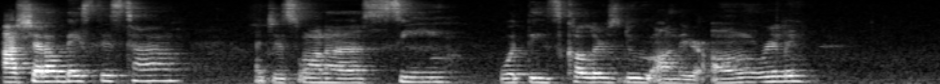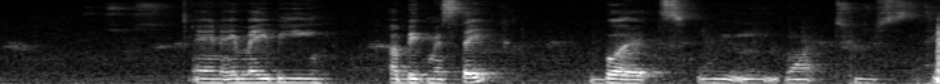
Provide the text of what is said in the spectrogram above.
eyeshadow base this time I just want to see what these colors do on their own really. And it may be a big mistake, but we want to see.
